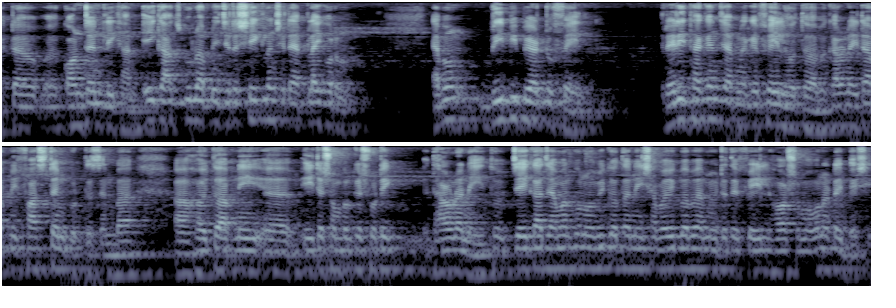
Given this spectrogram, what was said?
একটা কন্টেন্ট লিখান, এই কাজগুলো আপনি যেটা শিখলেন সেটা অ্যাপ্লাই করুন। এবং be prepare to fail ready থাকেন যে আপনাকে ফেল হতে হবে, কারণ এটা আপনি ফার্স্ট টাইম করতেছেন বা হয়তো আপনি এইটা সম্পর্কে সঠিক ধারণা নেই। তো যে কাজে আমার কোনো অভিজ্ঞতা নেই, স্বাভাবিকভাবে আমি ওইটাতে ফেল হওয়ার সম্ভাবনাটাই বেশি।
